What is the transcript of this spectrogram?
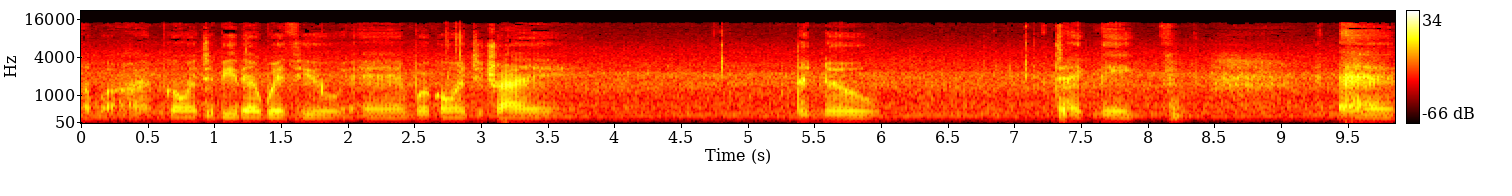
I'm, I'm going to be there with you and we're going to try the new technique and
